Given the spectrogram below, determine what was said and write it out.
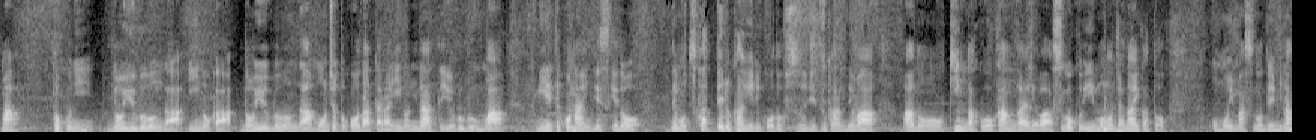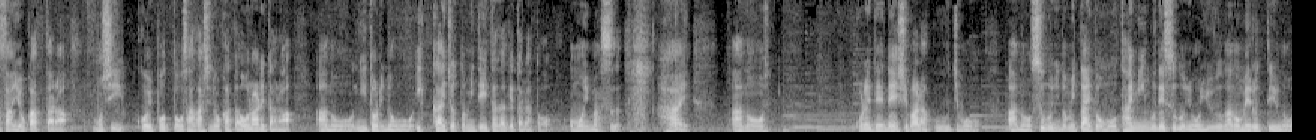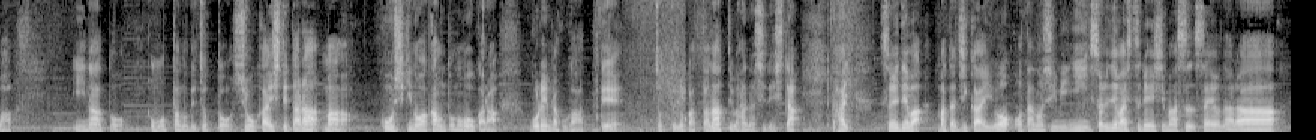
まあ特にどういう部分がいいのか、どういう部分がもうちょっとこうだったらいいのになっていう部分は見えてこないんですけどでも使ってる限りこの数日間ではあの金額を考えればすごくいいものじゃないかと思いますので皆さんよかったらもしこういうポットお探しの方おられたらあのニトリのを一回ちょっと見ていただけたらと思います。はい。あのこれでねしばらくうちもあのすぐに飲みたいと思うタイミングですぐにお湯が飲めるっていうのはいいなと思ったのでちょっと紹介してたらまあ公式のアカウントの方からご連絡があってちょっと良かったなっていう話でした。はい。それではまた次回をお楽しみに。それでは失礼します。さようなら。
